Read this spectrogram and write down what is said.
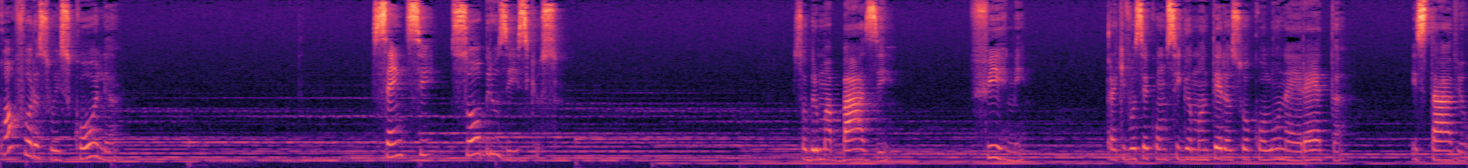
qual for a sua escolha, sente-se sobre os isquios, sobre uma base firme, para que você consiga manter a sua coluna ereta, estável.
